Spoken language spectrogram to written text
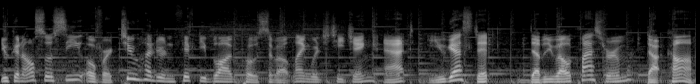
You can also see over 250 blog posts about language teaching at, you guessed it, WLClassroom.com.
